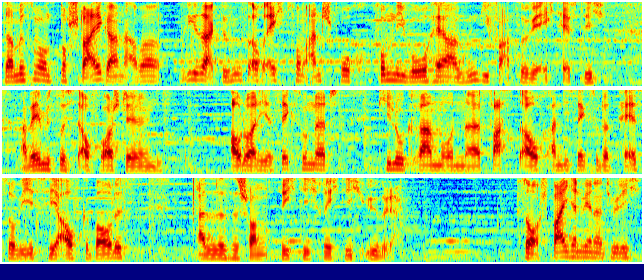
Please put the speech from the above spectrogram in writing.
da müssen wir uns noch steigern. Aber wie gesagt, das ist auch echt vom Anspruch, vom Niveau her, sind die Fahrzeuge echt heftig. Aber ihr müsst euch das auch vorstellen, das Auto hat hier 600 Kilogramm und äh, fast auch an die 600 PS, so wie es hier aufgebaut ist. Also das ist schon richtig, richtig übel. So, speichern wir natürlich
